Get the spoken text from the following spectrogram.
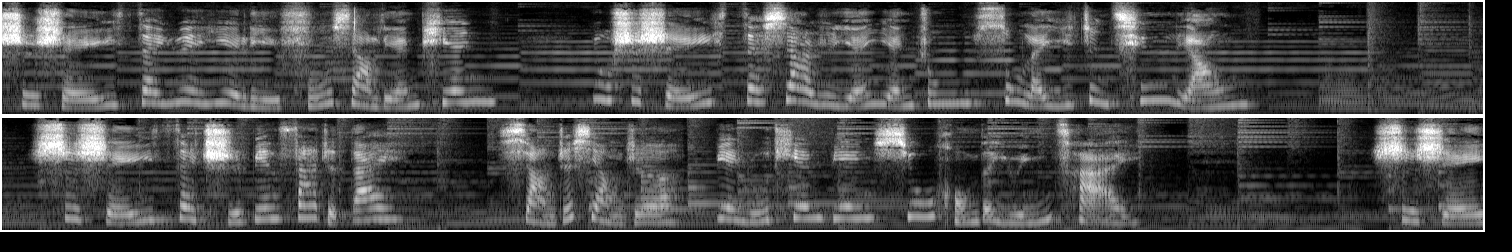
是谁在月夜里浮想联翩？又是谁在夏日炎炎中送来一阵清凉？是谁在池边发着呆，想着想着，便如天边羞红的云彩？是谁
